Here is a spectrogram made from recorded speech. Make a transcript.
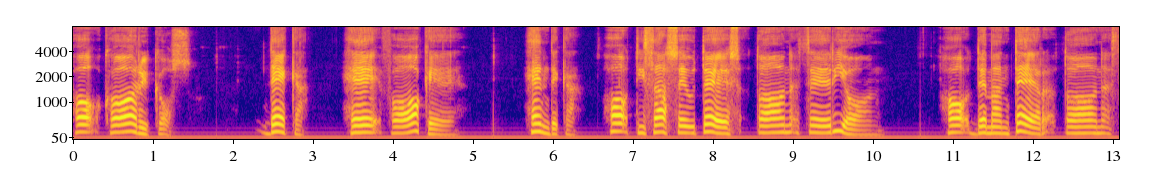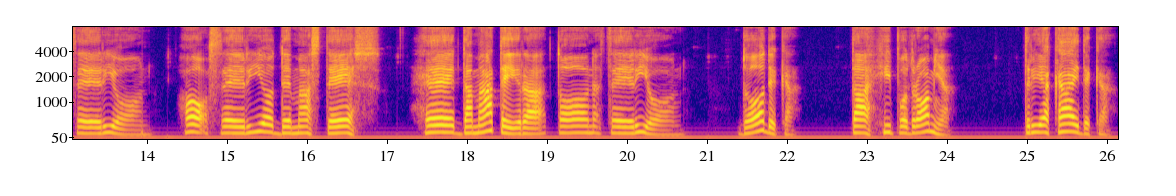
Ο κόρικος. 10. Χεφόκεε. 11. Ο τυφασαιουτές των Θερίων. Ο δεμαντέρ των Θερίων ο θερίο δε μαστές, χε δαμάτεηρα των θερίων. Δώδεκα, τα υποδρόμια. Τριακάιδεκα,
